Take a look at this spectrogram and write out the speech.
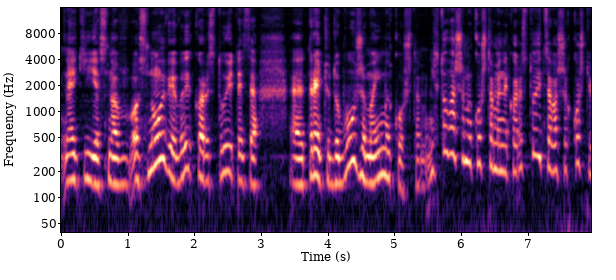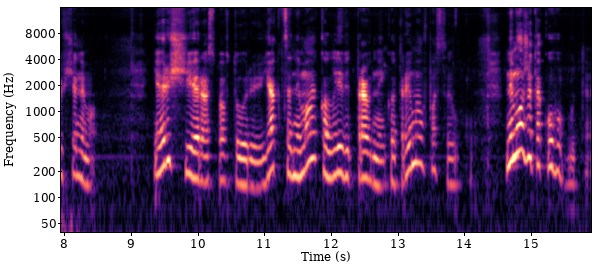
на якій основі ви користуєтеся е, третю добу вже моїми коштами? Ніхто вашими коштами не користується, ваших коштів ще нема. Я говорю ще раз повторюю, як це нема, коли відправник отримав посилку. Не може такого бути.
